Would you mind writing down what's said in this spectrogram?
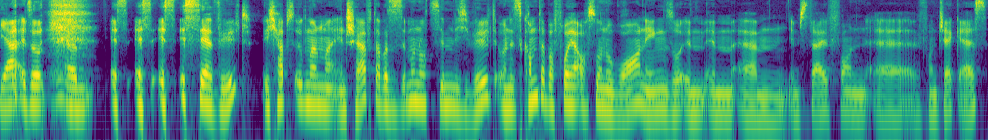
ja, also ähm, es, es, es ist sehr wild. Ich habe es irgendwann mal entschärft, aber es ist immer noch ziemlich wild. Und es kommt aber vorher auch so eine Warning, so im, im, ähm, im Style von, äh, von Jackass.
